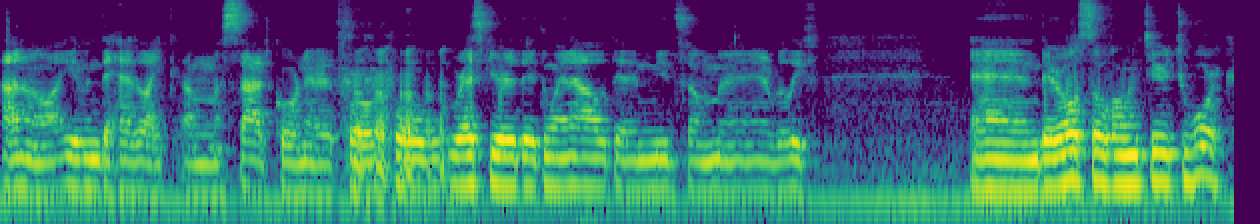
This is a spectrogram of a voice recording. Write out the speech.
I don't know. Even they had like a massage corner for, for rescuer that went out and need some uh, relief. And they also volunteered to work.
